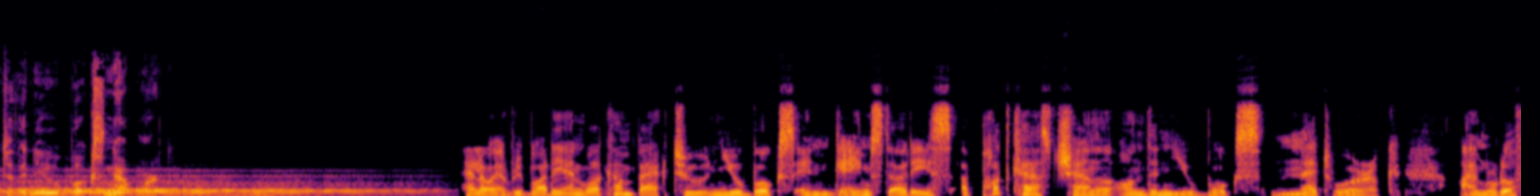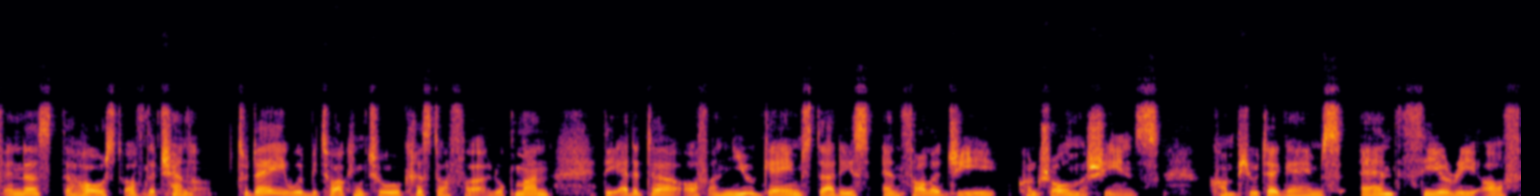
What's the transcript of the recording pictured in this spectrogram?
to the New Books Network. Hello, everybody, and welcome back to New Books in Game Studies, a podcast channel on the New Books Network. I'm Rudolf Inderst, the host of the channel. Today, we'll be talking to Christopher Luckmann, the editor of a new game studies anthology, Control Machines, Computer Games and Theory of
